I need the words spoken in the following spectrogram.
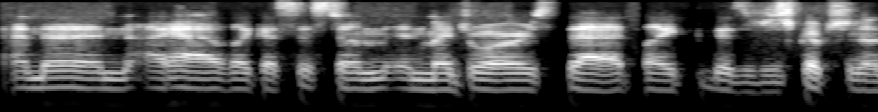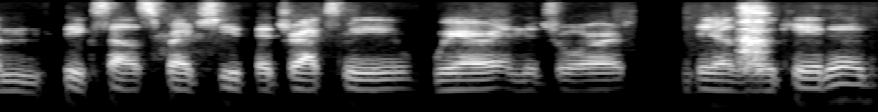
And then I have like a system in my drawers that like there's a description on the Excel spreadsheet that directs me where in the drawer they are located.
